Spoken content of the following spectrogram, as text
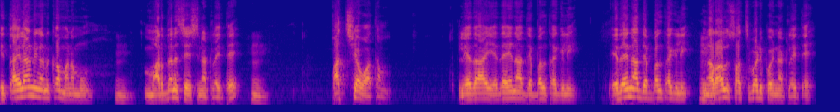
ఈ తైలాన్ని కనుక మనము. మర్దన చేసినట్లయితే. పక్షవాతం లేదా ఏదైనా దెబ్బలు తగిలి ఏదైనా దెబ్బలు తగిలి. నరాలు స్వచ్ఛపడిపోయినట్లయితే.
